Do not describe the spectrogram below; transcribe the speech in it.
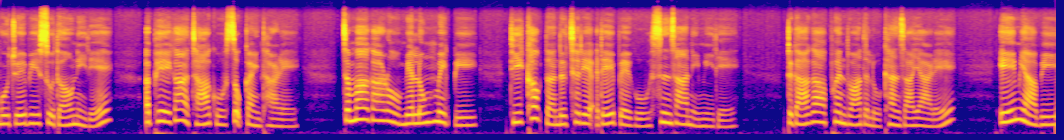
ငိုကြွေးပြီးဆူတောင်းနေတယ်အဖေကဈားကိုစုပ်ကင်ထားတယ်ကျမကတော့မျက်လုံးမှိတ်ပြီးဒီခောက်တန်တစ်ချက်ရဲ့အသေးပဲကိုစဉ်းစားနေမိတယ်တကားကဖွင့်သွားတယ်လို့ခံစားရတယ်အေးမြပြီး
